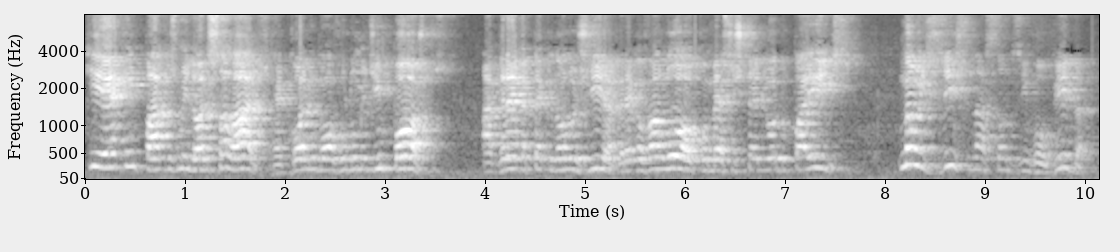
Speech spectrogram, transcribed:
que é quem paga os melhores salários, recolhe o maior volume de impostos, agrega tecnologia, agrega valor ao comércio exterior do país. Não existe nação desenvolvida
